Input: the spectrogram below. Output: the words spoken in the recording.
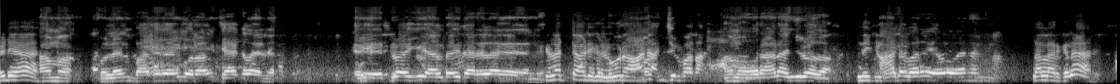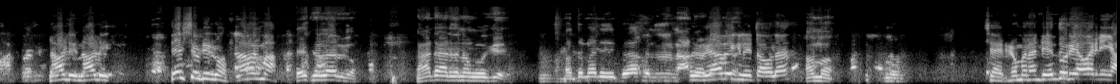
ரெடியா ஆமா. ஒன்லைன் பார்த்ததாங்க ஒரு ஆள் கேட்கலாம் இல்லை. எட்டு ரூபாய்க்கு ஏழு ரூபாய்க்கு தரலாம் கேட்காங்க. கிழட்டு ஆடுகள் ஒரு ஆடு அஞ்சு ரூபாய் தான். ஆமா ஒரு ஆடு அஞ்சு ரூபா தான். இன்னைக்கு ஆட்டை பாருங்க எவ்வளவு வேணும்? நல்லா இருக்குண்ணா நாடு நாடு. டேஸ்ட் எப்படி இருக்கும்? நல்லா இருக்குமா? டேஸ்ட் நல்லா இருக்கும். நாட்டு ஆடு தானே உங்களுக்கு? மத்த மாதிரி ஆடு. வியாபாரிக்கு லேட் ஆகும்னா? ஆமா. சரி ரொம்ப நன்றி. எந்த ஊர் வியாபாரி நீங்க?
